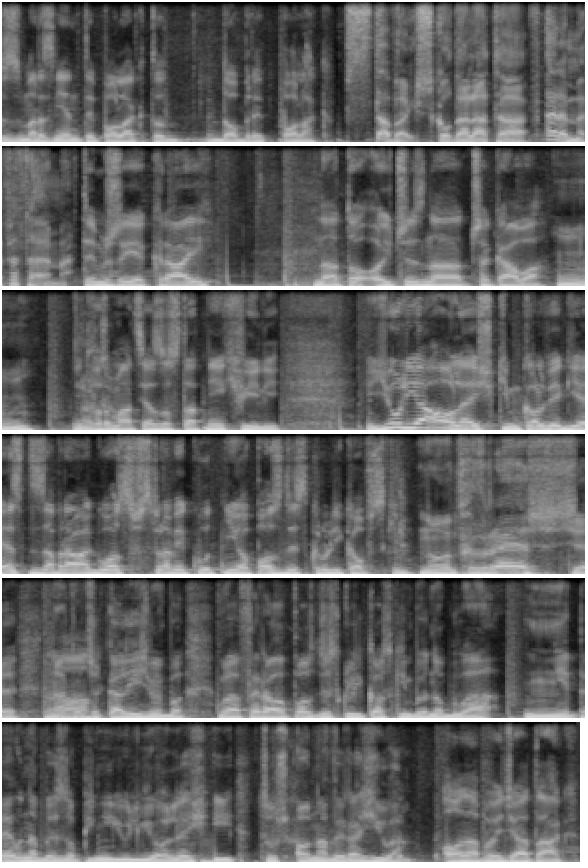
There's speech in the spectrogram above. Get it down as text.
zmarznięty Polak to dobry Polak. Wstawaj, szkoda lata w RMFFM. Tym żyje kraj, na to ojczyzna czekała. Mhm. Informacja z ostatniej chwili. Julia Oleś, kimkolwiek jest, zabrała głos w sprawie kłótni o pozdy z Królikowskim. No wreszcie, na No. to czekaliśmy, bo, bo afera o pozdy z Królikowskim by- no, była niepełna bez opinii Julii Oleś i cóż ona wyraziła. Ona powiedziała tak:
